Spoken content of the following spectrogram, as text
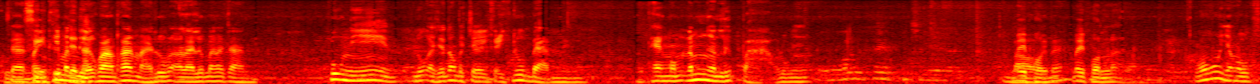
คุณแต่สิ่งที่มันไตื่เหนือต้ความคาดหมายรู้อะไรรู้ไหมอาจารย์พรุ่งนี้ลุงอาจจะต้องไปเจอกับอีกรูปแบบหนึ่งแทงน้ำเงินหรือเปล่าลุงนี้ไม่พ้นเบาปไหมไม่พ้นละโอ้ยังโอเค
